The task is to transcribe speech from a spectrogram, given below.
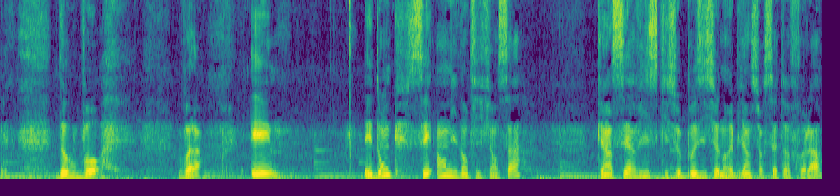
donc bon, voilà. Et, et donc, c'est en identifiant ça qu'un service qui se positionnerait bien sur cette offre-là,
